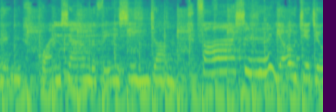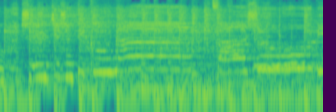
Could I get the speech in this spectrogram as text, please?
人，换上了飞行装，发誓要解救世界上的苦难。法术无边，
